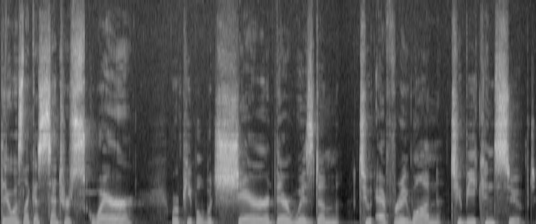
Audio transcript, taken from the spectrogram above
there was like a center square where people would share their wisdom to everyone to be consumed.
